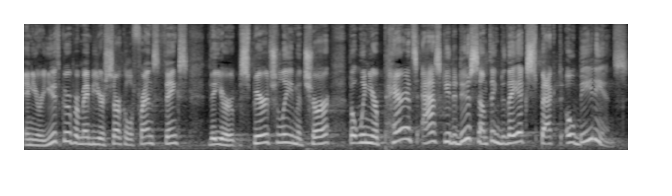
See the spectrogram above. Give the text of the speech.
in your youth group or maybe your circle of friends thinks that you're spiritually mature. But when your parents ask you to do something, do they expect obedience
